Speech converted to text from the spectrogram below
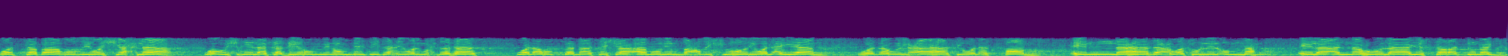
والتباغض والشحناء وأشغل كثير منهم بالبدع والمحدثات ولربما تشاءم من بعض الشهور والأيام وذوي العاهات والأسقام إنها دعوة للأمة إلى أنه لا يسترد مجد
